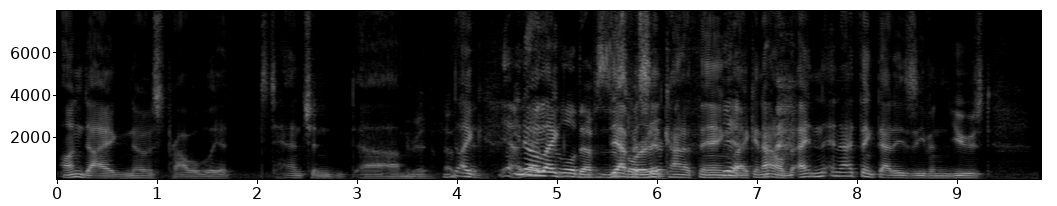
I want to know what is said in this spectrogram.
undiagnosed probably attention um, No like. Yeah, you know yeah, like a deficit disorder. kind of thing Yeah. like and I don't and, and I think that is even used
